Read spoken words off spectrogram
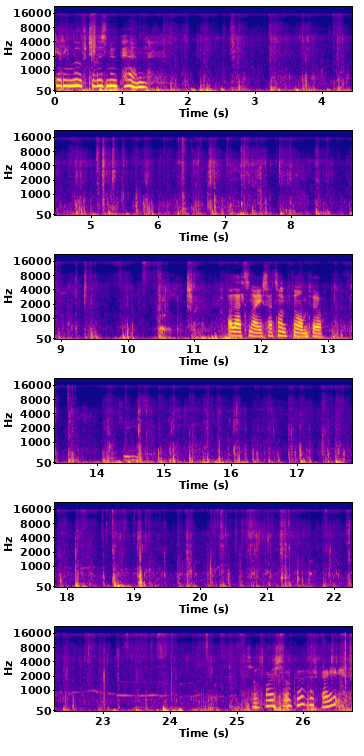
getting moved to his new pen. Oh, that's nice. That's on film too. Jeez. So far, so good, right?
